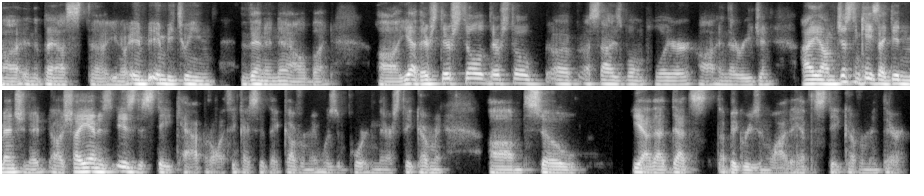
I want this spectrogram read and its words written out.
uh, in the past uh, you know in, in between then and now, but uh, yeah, they're they're still they're still uh, a sizable employer uh, in that region. I um just in case I didn't mention it, uh, Cheyenne is is the state capital. I think I said that government was important there, state government. Um, so yeah, that that's a big reason why they have the state government there.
